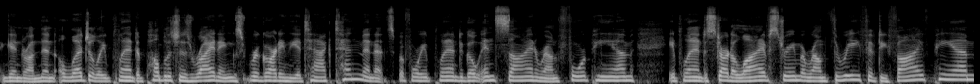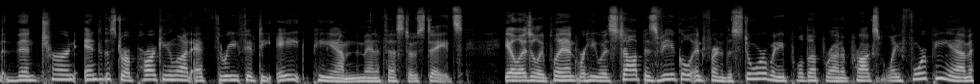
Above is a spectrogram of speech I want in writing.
Gendron then allegedly planned to publish his writings regarding the attack 10 minutes before he planned to go inside around 4 p.m. He planned to start a live stream around 3:55 p.m., then turn into the store parking lot at 3:58 p.m. The manifesto states. He allegedly planned where he would stop his vehicle in front of the store when he pulled up around approximately 4 p.m.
